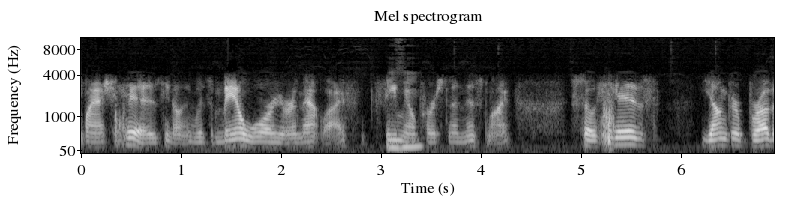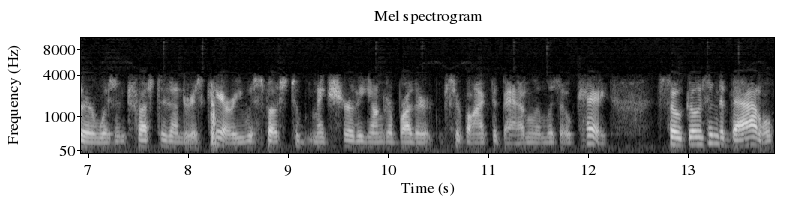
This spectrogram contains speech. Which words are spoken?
slash his. You know, it was a male warrior in that life, female mm-hmm. person in this life. So his younger brother was entrusted under his care. He was supposed to make sure the younger brother survived the battle and was okay. So it goes into battle,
